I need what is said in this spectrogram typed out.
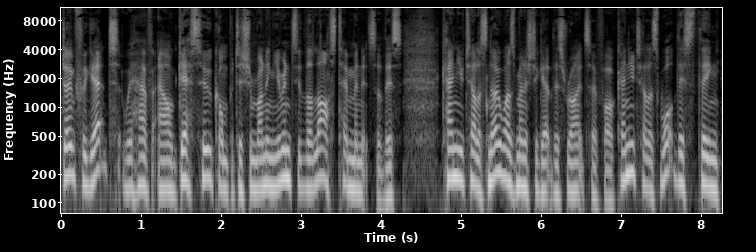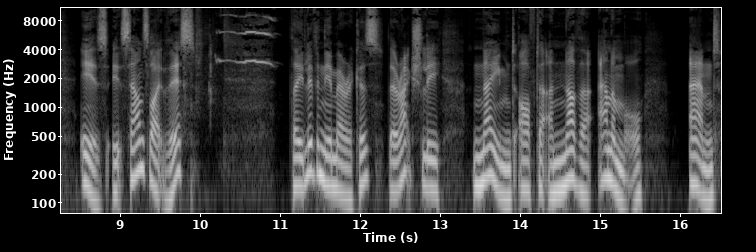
Don't forget, we have our Guess Who competition running. You're into the last 10 minutes of this. Can you tell us? No one's managed to get this right so far. Can you tell us what this thing is? It sounds like this. They live in the Americas. They're actually named after another animal, and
